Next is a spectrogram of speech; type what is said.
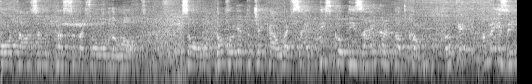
4,000 customers all over the world. So don't forget to check our website, discodesigner.com. Okay, amazing.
